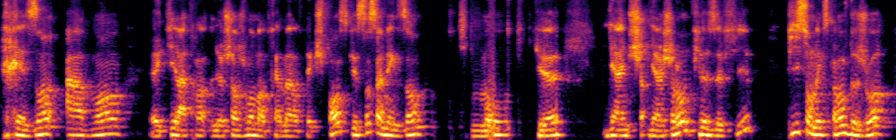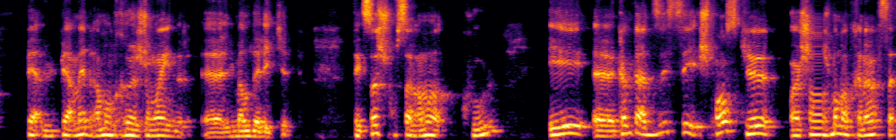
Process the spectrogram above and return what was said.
présent avant euh, la tra- le changement d'entraîneur. Je pense que ça, c'est un exemple qui montre qu'il y, a y a un changement de philosophie, puis son expérience de joueur lui permet de vraiment rejoindre euh, les membres de l'équipe. Ça, je trouve ça vraiment cool. Et euh, comme tu as dit, je pense qu'un changement d'entraîneur, ça,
